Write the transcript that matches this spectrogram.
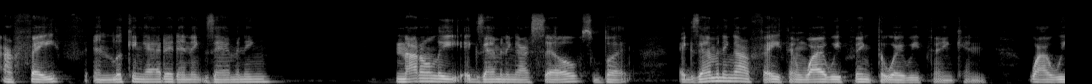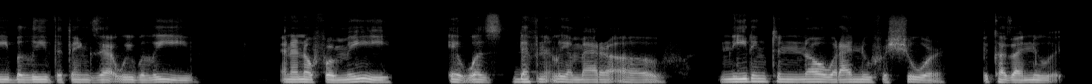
our faith and looking at it and examining not only examining ourselves, but examining our faith and why we think the way we think and why we believe the things that we believe. And I know for me, it was definitely a matter of needing to know what I knew for sure because I knew it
